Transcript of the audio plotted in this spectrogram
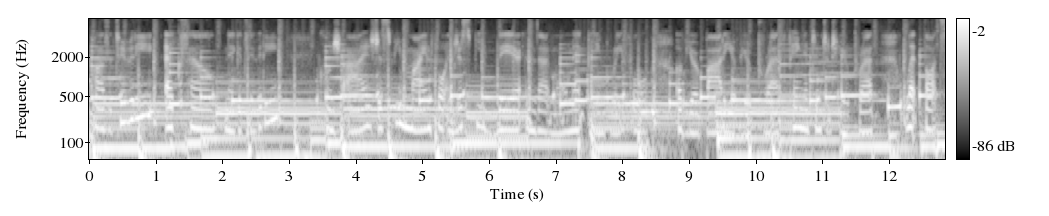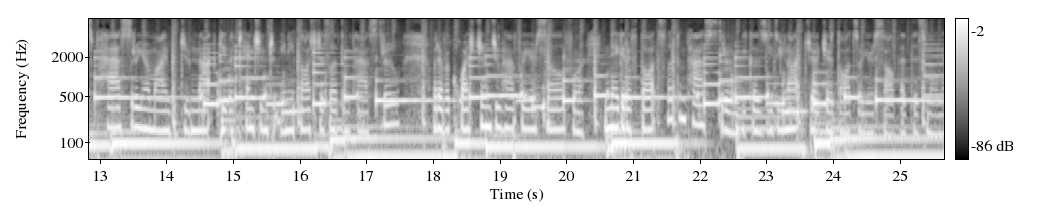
positivity, exhale negativity. Close your eyes, just be mindful and just be there in that moment, being grateful of your body, of your breath, paying attention to your breath. Let thoughts pass through your mind, but do not give attention to any thoughts, just let them pass through. Whatever questions you have for yourself or negative thoughts, let them pass through because you do not judge your thoughts or yourself at this moment.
